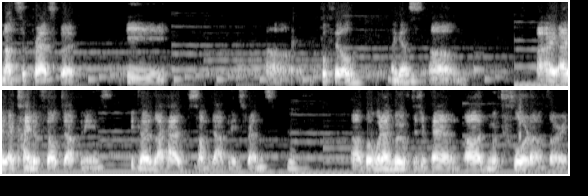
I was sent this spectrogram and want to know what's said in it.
not suppress, but be uh, fulfilled. I mm-hmm. guess mm-hmm. um, I, I, I kind of felt Japanese because I had some Japanese friends. Mm-hmm. Uh, but when I moved to Japan, uh, moved to Florida, I'm sorry,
